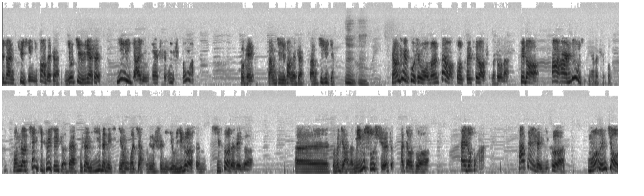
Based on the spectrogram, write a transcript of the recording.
这段剧情你放在这儿，你就记住一件事儿：伊利贾有一天神秘失踪了。OK，咱们继续放在这儿，咱们继续讲。嗯嗯然后这个故事我们再往后推，推到什么时候呢？推到二二六几年的时候，我们知道《天启追随者》在辐射一的那期节目，我讲的这个事例有一个很奇特的这个呃怎么讲呢？民俗学者，他叫做爱德华，他带着一个摩门教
